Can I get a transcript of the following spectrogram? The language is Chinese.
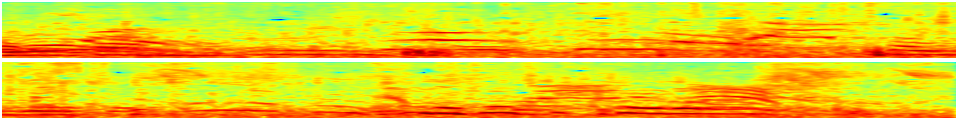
我们是救助他人的那个是哭的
